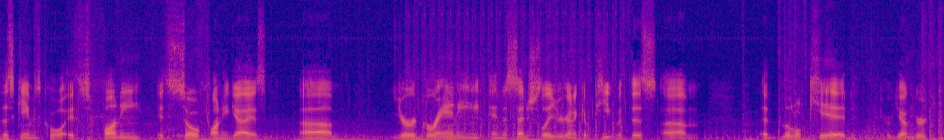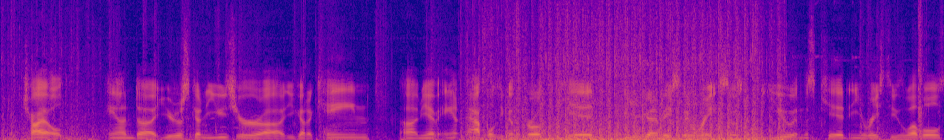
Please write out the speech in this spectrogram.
this game is cool. It's funny. It's so funny, guys. Um, you're a granny, and essentially you're going to compete with this um, little kid your younger child, and uh, you're just going to use your, uh, you got a cane, um, you have apples you can throw at the kid, you're going to basically race. So it's going to be you and this kid, and you race these levels,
